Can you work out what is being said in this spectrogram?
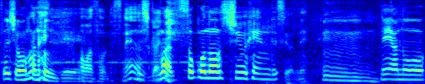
それしょうがないんで。まあそうですね確かに。まあそこの周辺ですよね。うんであの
